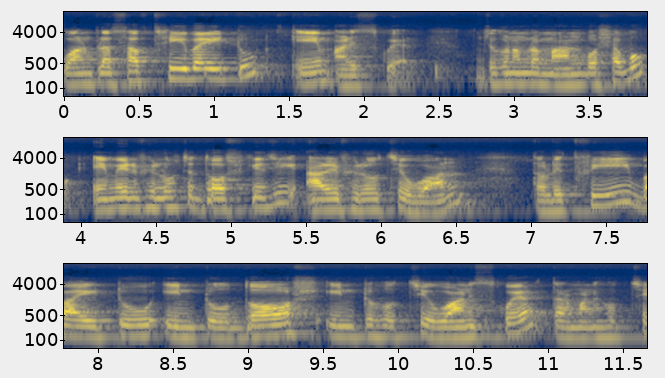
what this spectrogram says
one plus half three by two M R square যখন আমরা মান বসাবো এম এর ভ্যালু হচ্ছে দশ কেজি আর এর ভ্যালু হচ্ছে ওয়ান তাহলে থ্রি বাই টু ইন্টু দশ ইন্টু হচ্ছে ওয়ান স্কোয়ার তার মানে হচ্ছে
